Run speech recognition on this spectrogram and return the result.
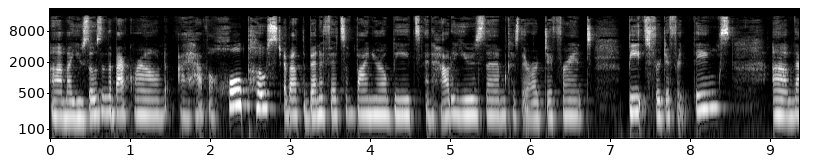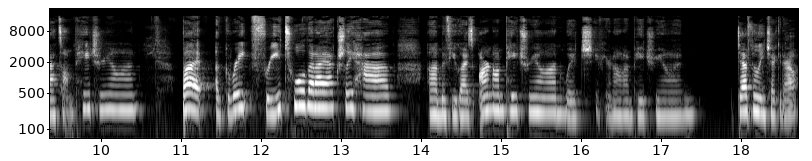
Um, I use those in the background. I have a whole post about the benefits of binaural beats and how to use them because there are different beats for different things. Um, that's on Patreon. But a great free tool that I actually have, um, if you guys aren't on Patreon, which if you're not on Patreon, definitely check it out.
